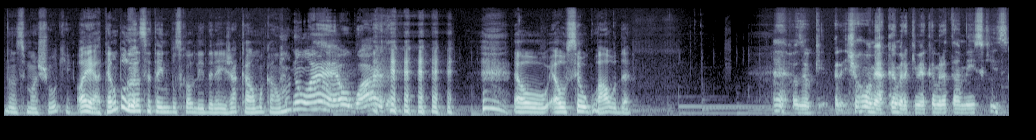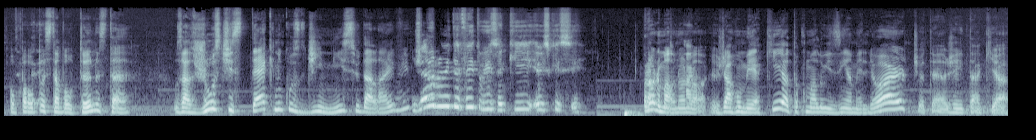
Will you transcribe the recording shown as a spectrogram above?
Não se machuque. Olha, até a ambulância tá indo buscar o líder aí. Já calma, calma. Não é, é o guarda. É o, é o seu Gualda. é, fazer o quê? Peraí, deixa eu arrumar minha câmera, que minha câmera tá meio esquisita. Opa, opa, está voltando, está. Os ajustes técnicos de início da live. Já era pra mim ter feito isso, é que eu esqueci. Pronto. Normal, normal. Eu já arrumei aqui, eu tô com uma luzinha melhor. Deixa eu até ajeitar aqui, ó.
